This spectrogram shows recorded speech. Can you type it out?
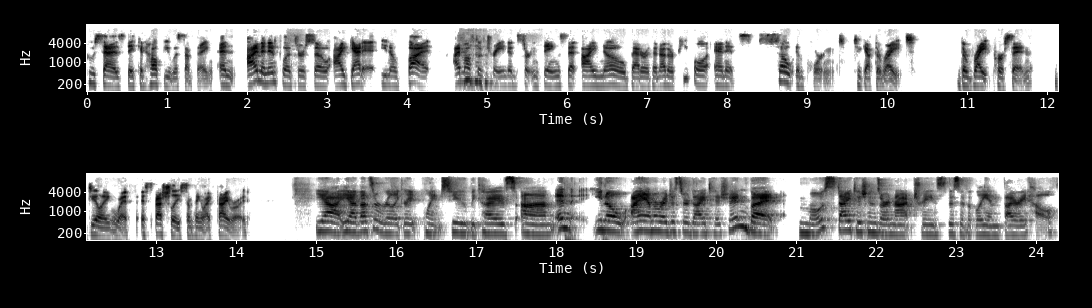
who says they can help you with something. And i'm an influencer so i get it you know but I'm also trained in certain things that I know better than other people. And it's so important to get the right, the right person dealing with, especially something like thyroid. Yeah, yeah, that's a really great point too, because, um, and you know, I am a registered dietitian, but most dietitians are not trained specifically in thyroid health.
